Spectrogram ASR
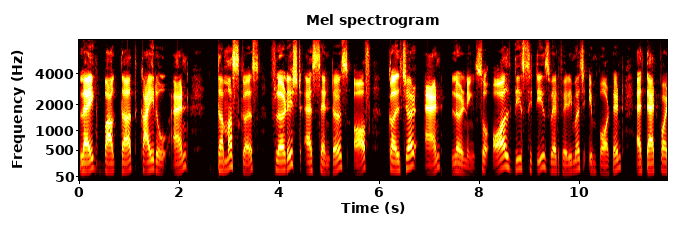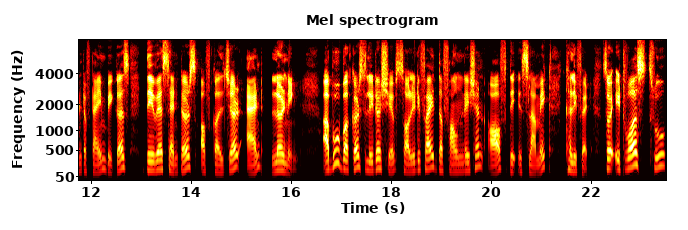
like Baghdad, Cairo, and Damascus flourished as centers of culture and learning. So, all these cities were very much important at that point of time because they were centers of culture and learning. Abu Bakr's leadership solidified the foundation of the Islamic Caliphate. So, it was through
